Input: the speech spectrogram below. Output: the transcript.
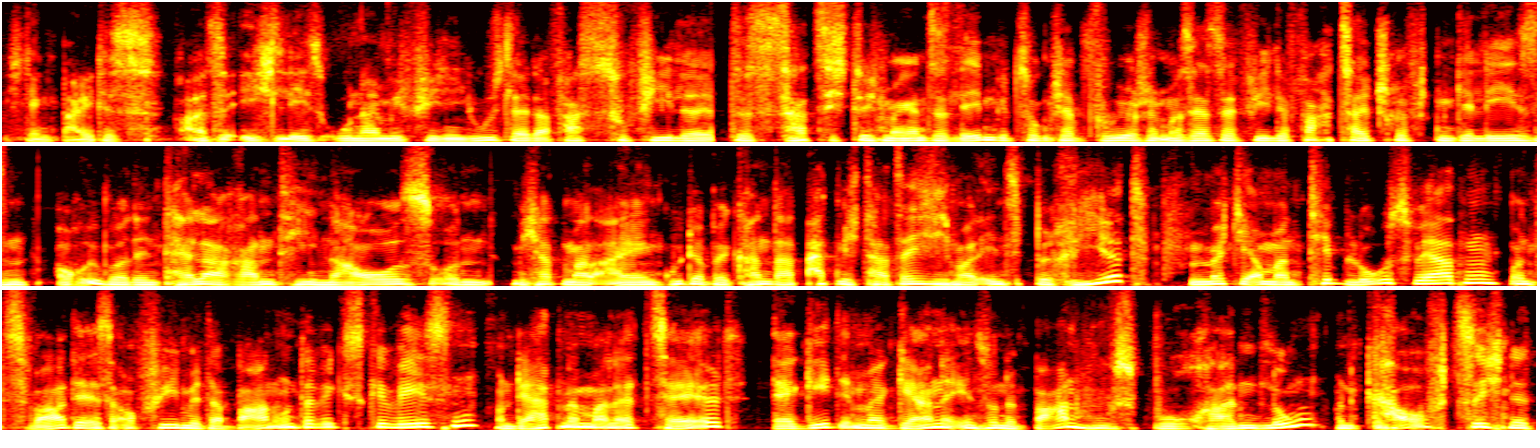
Ich denke beides. Also ich lese unheimlich viele Newsletter, fast zu viele. Das hat sich durch mein ganzes Leben gezogen. Ich habe früher schon immer sehr, sehr viele Fachzeitschriften gelesen, auch über den Tellerrand hinaus. Und mich hat mal ein guter Bekannter, hat mich tatsächlich mal inspiriert. Möchte ich auch mal einen Tipp loswerden. Und zwar, der ist auch viel mit der Bahn unterwegs gewesen. Und der hat mir mal erzählt, er geht immer gerne in so eine Bahnhofsbuchhandlung und kauft sich eine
